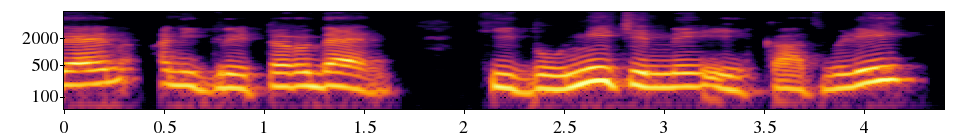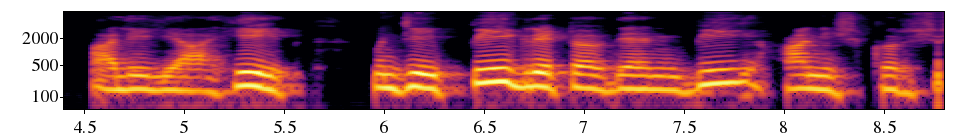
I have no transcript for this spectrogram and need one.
दॅन आणि ग्रेटर दॅन ही दोन्ही चिन्हे एकाच वेळी आलेली आहेत. म्हणजे पी ग्रेटर दॅन बी हा निष्कर्ष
